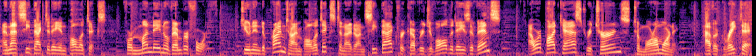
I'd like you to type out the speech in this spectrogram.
And that's CPAC Today in Politics for Monday, November 4th. Tune into Primetime Politics tonight on CPAC for coverage of all the day's events. Our podcast returns tomorrow morning. Have a great day.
